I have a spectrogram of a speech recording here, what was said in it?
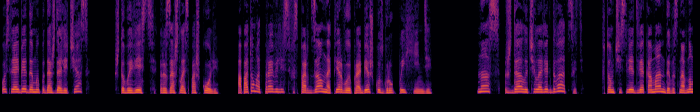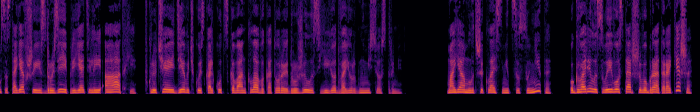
После обеда мы подождали час, чтобы весть разошлась по школе, а потом отправились в спортзал на первую пробежку с группой хинди. Нас ждало человек двадцать, в том числе две команды, в основном состоявшие из друзей и приятелей Аатхи, включая девочку из калькутского анклава, которая дружила с ее двоюродными сестрами. Моя младшеклассница Сунита уговорила своего старшего брата Ракеша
